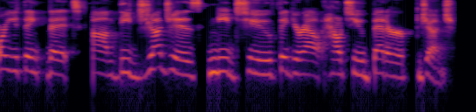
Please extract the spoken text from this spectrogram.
Or you think that um, the judges need to figure out how to better judge,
